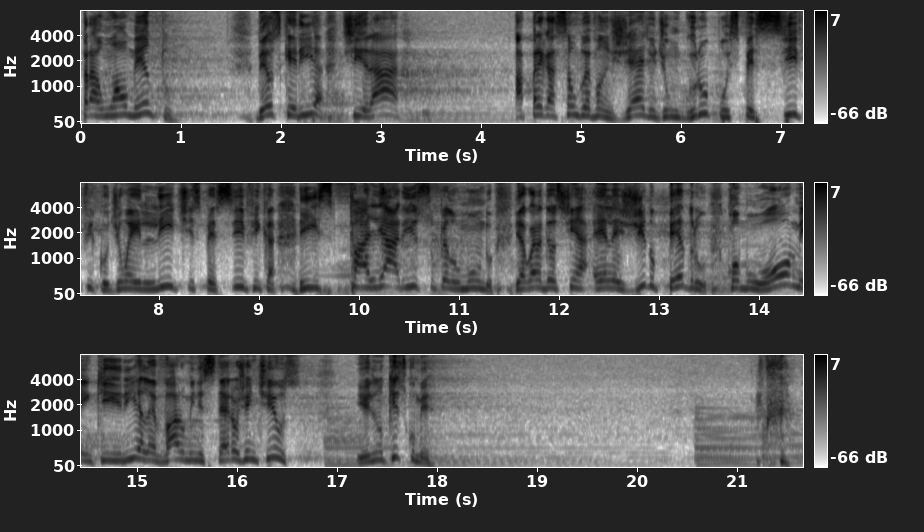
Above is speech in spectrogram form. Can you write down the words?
para um aumento. Deus queria tirar a pregação do Evangelho de um grupo específico, de uma elite específica e espalhar isso pelo mundo. E agora Deus tinha elegido Pedro como o homem que iria levar o ministério aos gentios, e ele não quis comer.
